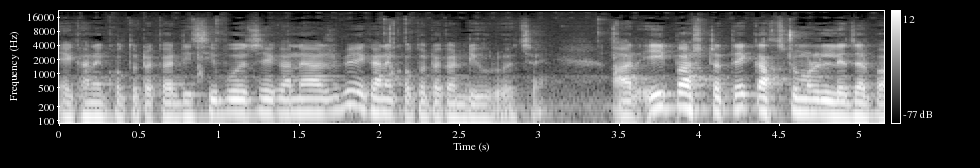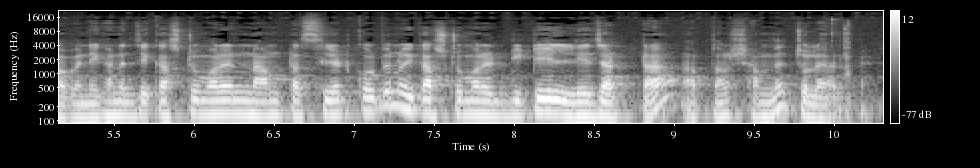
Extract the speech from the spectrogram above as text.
এখানে কত টাকা রিসিভ হয়েছে এখানে আসবে। এখানে কত টাকা ডিউ রয়েছে। আর এই পাশটাতে কাস্টমারের লেজার পাবেন। এখানে যে কাস্টমারের নামটা সিলেক্ট করবেন, ওই কাস্টমারের ডিটেইল লেজারটা আপনার সামনে চলে আসবে।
